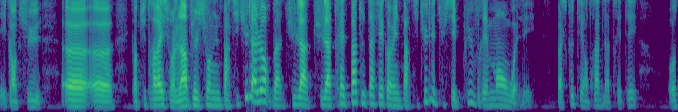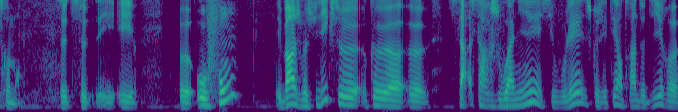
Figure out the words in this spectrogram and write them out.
Et quand tu, quand tu travailles sur l'impulsion d'une particule, alors bah, tu la, tu la traites pas tout à fait comme une particule et tu sais plus vraiment où elle est parce que tu es en train de la traiter autrement. Et au fond, eh ben, je me suis dit que, ça, rejoignait, si vous voulez, ce que j'étais en train de dire euh,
